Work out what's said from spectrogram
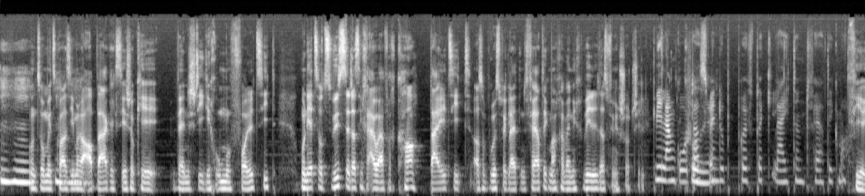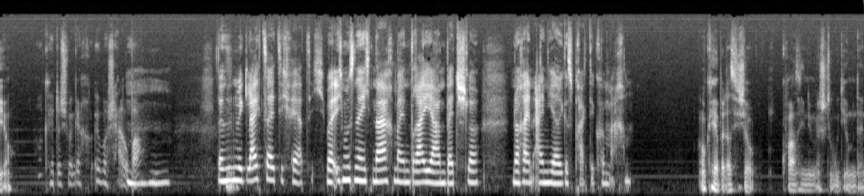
Und somit quasi immer eine Abwägung ist, okay, wann steige ich um auf Vollzeit? Und jetzt so zu wissen, dass ich auch einfach kann, Teilzeit, also berufsbegleitend fertig machen, wenn ich will, das finde ich schon chillig. Wie lange geht Cool. das, wenn du berufsbegleitend fertig machst? Vier Jahre. Okay, das ist wirklich überschaubar. Dann sind wir gleichzeitig fertig, weil ich muss nämlich nach meinen drei Jahren Bachelor noch ein einjähriges Praktikum machen. Okay, aber das ist ja quasi nicht mehr Studium dann.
